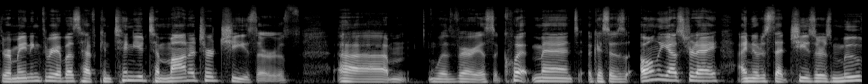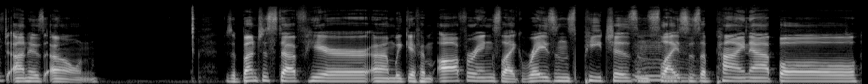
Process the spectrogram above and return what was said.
The remaining three of us have continued to monitor Cheesers um, with various equipment. Okay, so only yesterday I noticed that Cheesers moved on his own. There's a bunch of stuff here. Um, we give him offerings like raisins, peaches, and slices of pineapple.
